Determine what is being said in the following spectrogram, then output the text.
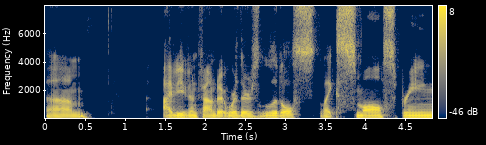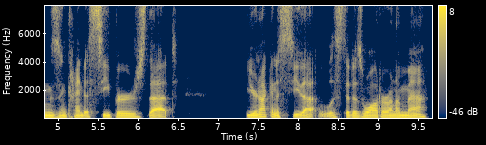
Um, I've even found it where there's little like small springs and kind of seepers that you're not going to see that listed as water on a map,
